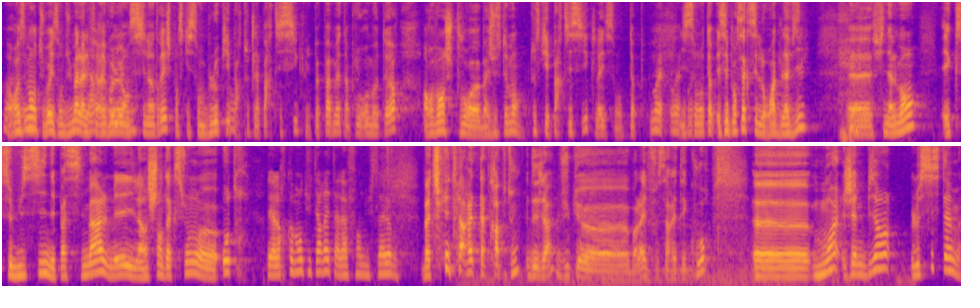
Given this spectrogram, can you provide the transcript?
quoi. Heureusement, tu vois, ils ont du mal à le faire évoluer en cylindrée. Je pense qu'ils sont bloqués par toute la partie cycle. Ils ne peuvent pas mettre un plus gros moteur. En revanche, pour euh, bah, justement tout ce qui est partie cycle, là, ils sont au top. Ouais, ouais, Ils sont au top. Et c'est pour ça que c'est le roi de la ville, euh, finalement. Et que celui-ci n'est pas si mal, mais il a un champ d'action autre. Et alors, comment tu t'arrêtes à la fin du slalom? Bah, tu t'arrêtes, t'attrapes tout, déjà, vu que voilà, il faut s'arrêter court. Moi, j'aime bien le système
